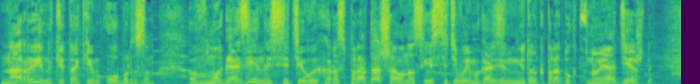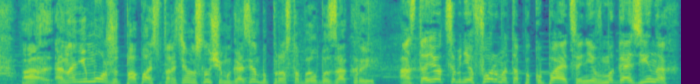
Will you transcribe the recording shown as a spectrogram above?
на рынке таким образом. В магазины сетевых распродаж, а у нас есть сетевые магазины не только продуктов, но и одежды. А, она не может попасть. В противном случае магазин бы просто был бы закрыт. Остается мне форма-то покупается не в магазинах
